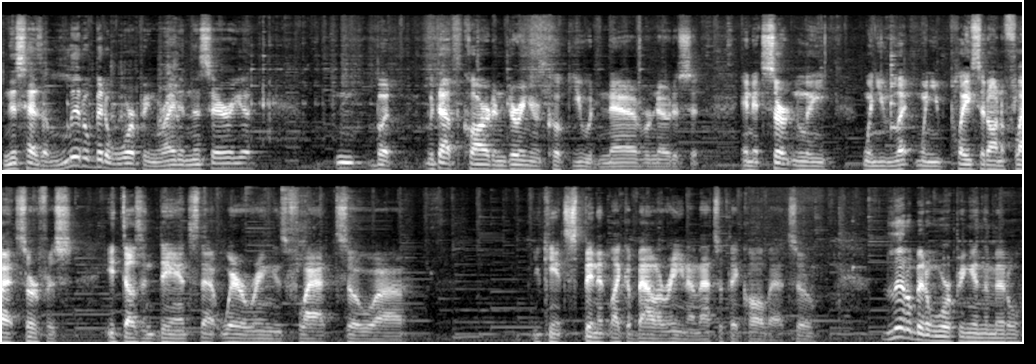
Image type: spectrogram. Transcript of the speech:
And this has a little bit of warping right in this area, mm, but without the card and during your cook, you would never notice it. And it certainly, when you let when you place it on a flat surface, it doesn't dance. That wear ring is flat, so uh, you can't spin it like a ballerina. That's what they call that. So, a little bit of warping in the middle,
